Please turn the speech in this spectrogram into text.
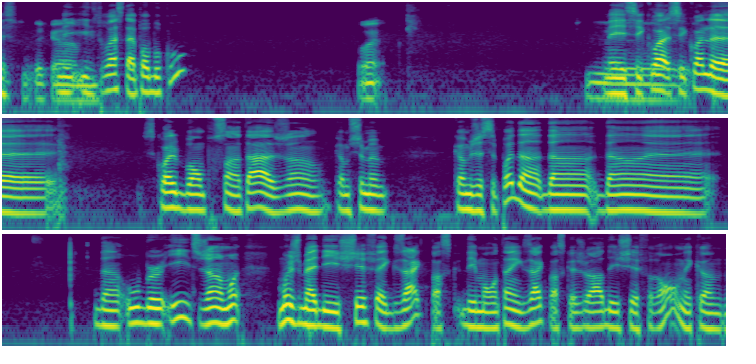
Mais, C'était comme... mais il trouvait que c'était pas beaucoup? Ouais. Puis, Mais c'est euh, quoi, c'est quoi le... C'est quoi le bon pourcentage, genre? Comme je sais même... Comme je sais pas, dans... Dans... Dans, euh, dans Uber Eats, genre, moi... Moi, je mets des chiffres exacts, parce que des montants exacts, parce que je veux avoir des chiffres ronds, mais comme...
